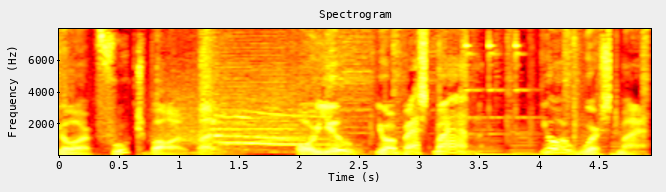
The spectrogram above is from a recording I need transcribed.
your football buddy, or you, your best man, your worst man,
